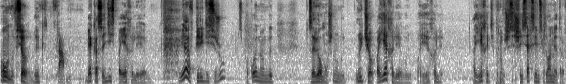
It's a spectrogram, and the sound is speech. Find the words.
Он, ну все, там, Бека, садись, поехали. Я, впереди сижу, спокойно. Он говорит, завел машину, говорит, ну и что, поехали? Я говорю, поехали. А ехать, типа, ну, 60-70 километров.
